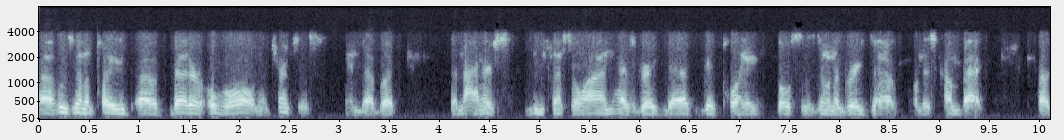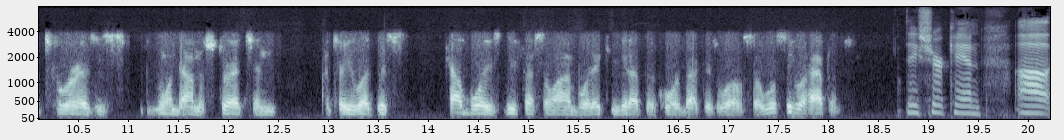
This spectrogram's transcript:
uh, who's going to play uh, better overall in the trenches. And uh, but the Niners defensive line has great depth, good play. Bosa's doing a great job on this comeback uh, tour as he's going down the stretch. And I tell you what, this Cowboys defensive line, boy, they can get out the quarterback as well. So we'll see what happens. They sure can. Uh,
